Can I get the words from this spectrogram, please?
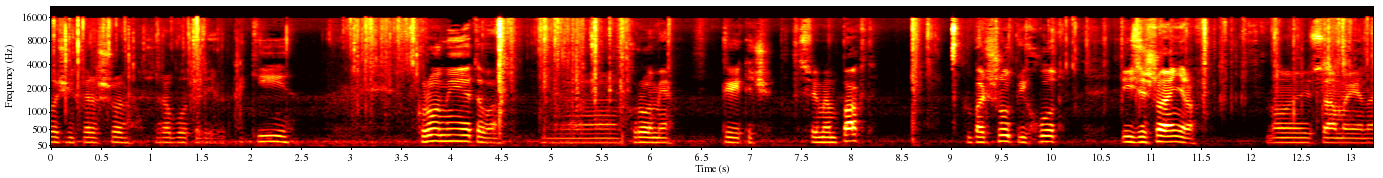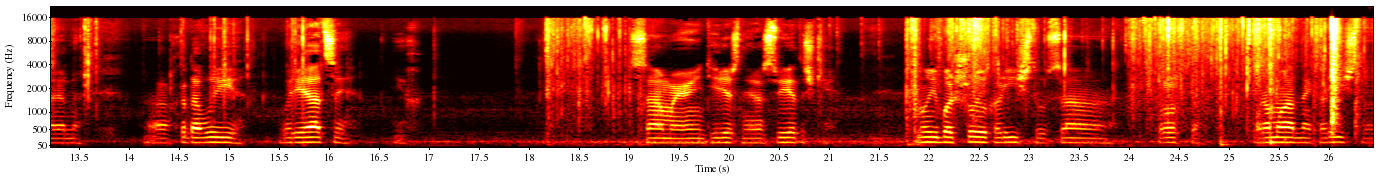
очень хорошо работали. Вот такие. Кроме этого, э, кроме Критич Swim Impact, большой приход изи шайнеров. Ну и самые, наверное, э, ходовые вариации их. Самые интересные расцветочки ну и большое количество, просто громадное количество.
